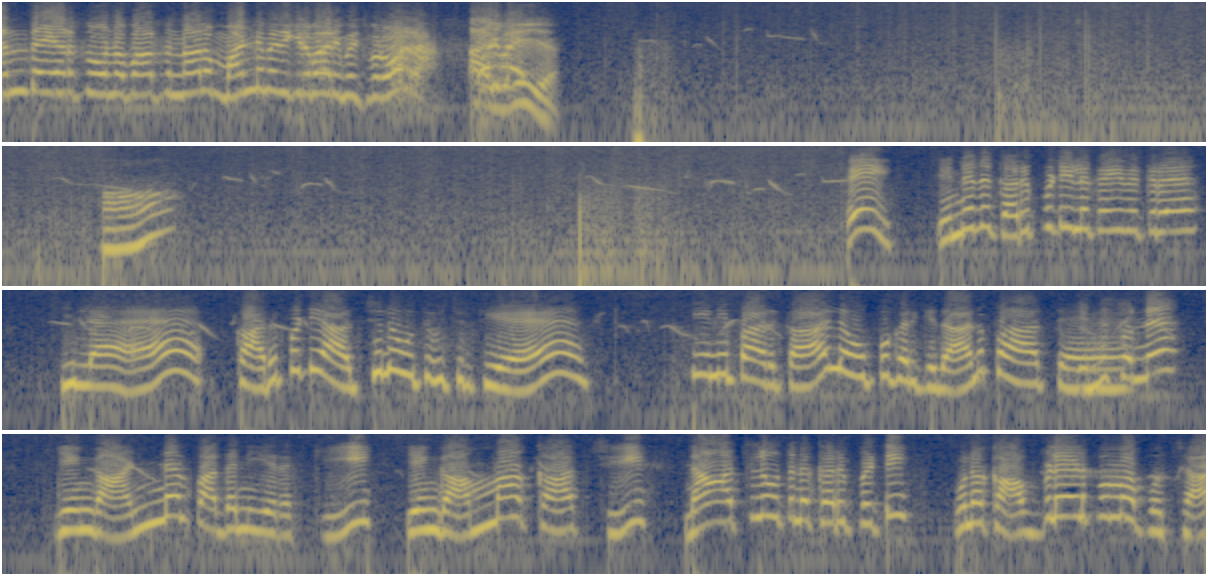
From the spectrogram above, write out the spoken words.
எந்த இடத்துல ஒண்ணு பார்த்தனாலும் மண்ணு மிதிக்கிற மாதிரி மிதிச்சு ஐயையோ. ஏய் என்னது கருப்பட்டியில கை வைக்கிற? இல்ல கருப்பட்டி அச்சுல ஊத்தி வச்சிருக்கியே. இனிப்பா இருக்கா இல்ல உப்பு கறிக்குதான்னு பார்த்தேன். என்ன சொன்ன? எங்க அண்ணன் பதனி இறக்கி எங்க அம்மா காய்ச்சி நான் அச்சுல ஊத்தின கருப்பட்டி உனக்கு அவ்வளவு எழுப்பமா போச்சா?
